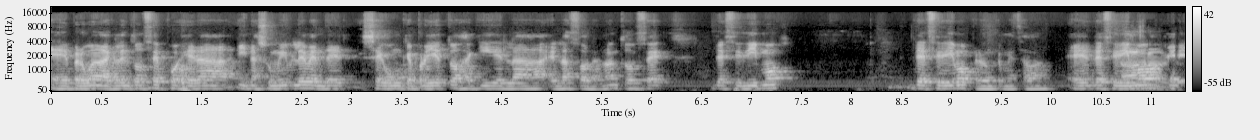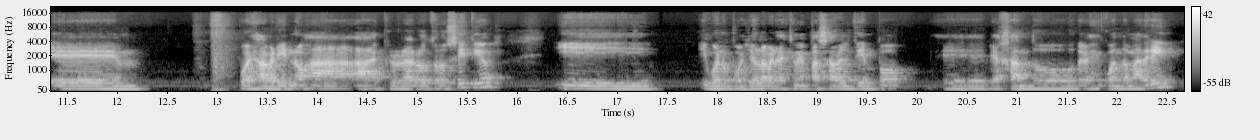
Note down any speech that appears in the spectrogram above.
Eh, pero bueno, en aquel entonces pues era inasumible vender según qué proyectos aquí en la, en la zona, ¿no? Entonces decidimos, decidimos, perdón que me estaban, eh, decidimos ah, eh, pues abrirnos a, a explorar otros sitios y, y bueno, pues yo la verdad es que me pasaba el tiempo viajando de vez en cuando a Madrid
